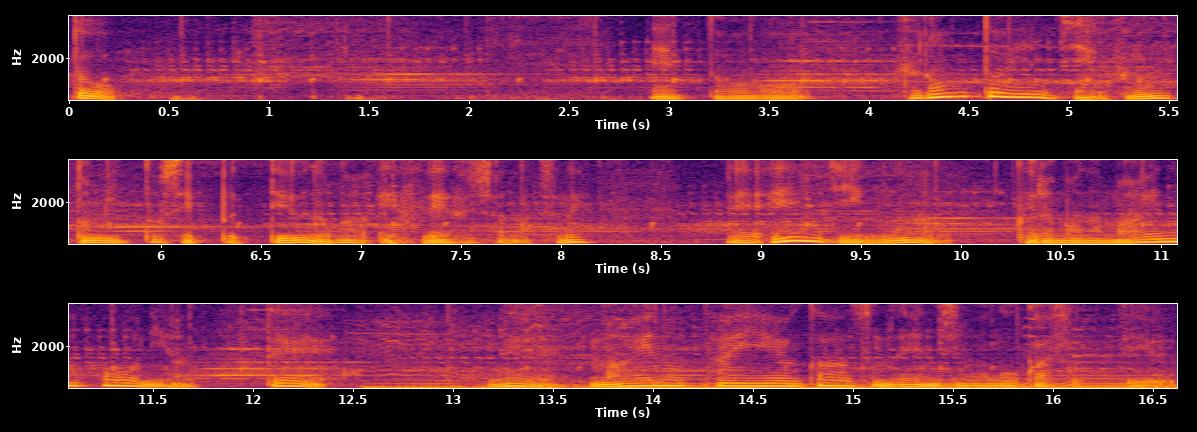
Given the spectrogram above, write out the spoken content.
とえっとフロントエンジンフロントミッドシップっていうのが FF 車なんですね。でエンジンが車の前の方にあってで前のタイヤがそのエンジンを動かすっていう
